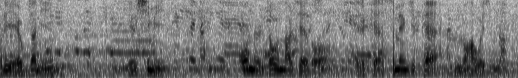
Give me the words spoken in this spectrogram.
우리 애국자님 열심히 오늘 더운 날씨에도 이렇게 서명 집회 운동하고 있습니다.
